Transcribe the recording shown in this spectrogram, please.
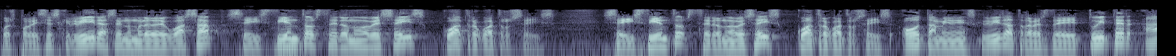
pues podéis escribir a ese número de WhatsApp 600-096-446. 600-096-446. O también escribir a través de Twitter a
